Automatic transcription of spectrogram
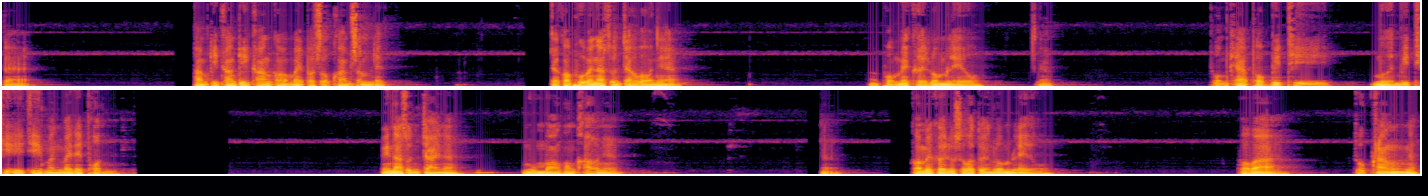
แต่ ทำกี่ครั้งกี่ครั้งก็ไม่ประสบความสำเร็จ แต่ก็พูดไว้น่าสนใจเขาบอกเนี่ย ผมไม่เคยล้มเหลวนะผมแค่พบวิธีหมื่นวิธีที่มันไม่ได้ผลนี่น่าสนใจนะ มุมมองของเขาเนี่ยเขาไม่เคยรู้สึกว่าตัวเองล้มเหลว เพราะว่าทุกครั้งเนี่ย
